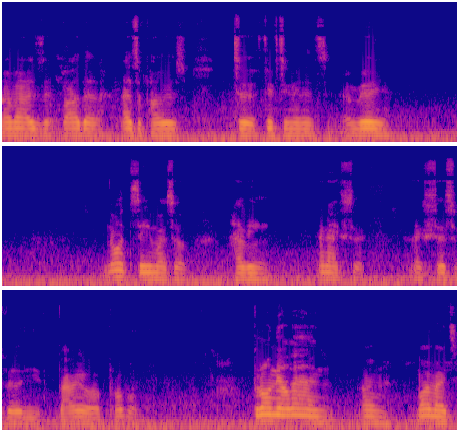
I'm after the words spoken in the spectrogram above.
um, as rather as opposed to 15 minutes and really not see myself having an access, accessibility barrier or problem. But on the other hand, um, my mates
